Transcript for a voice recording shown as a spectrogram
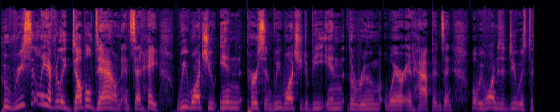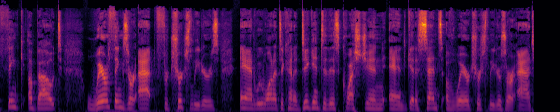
who recently have really doubled down and said, hey, we want you in person. We want you to be in the room where it happens. And what we wanted to do was to think about where things are at for church leaders. And we wanted to kind of dig into this question and get a sense of where church leaders are at.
